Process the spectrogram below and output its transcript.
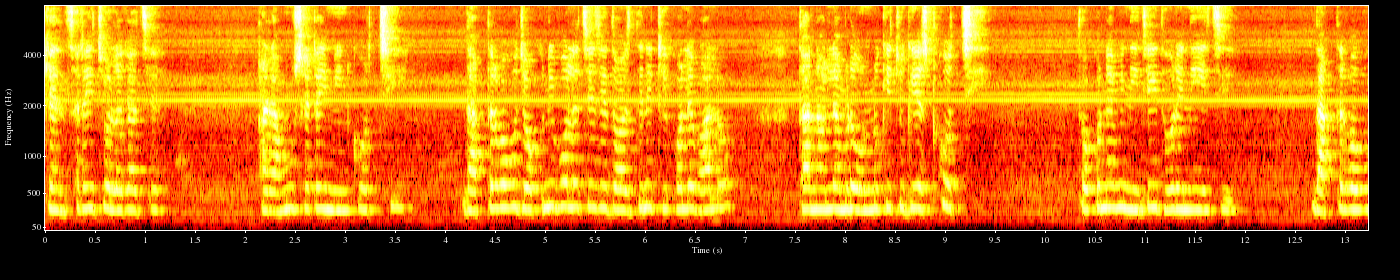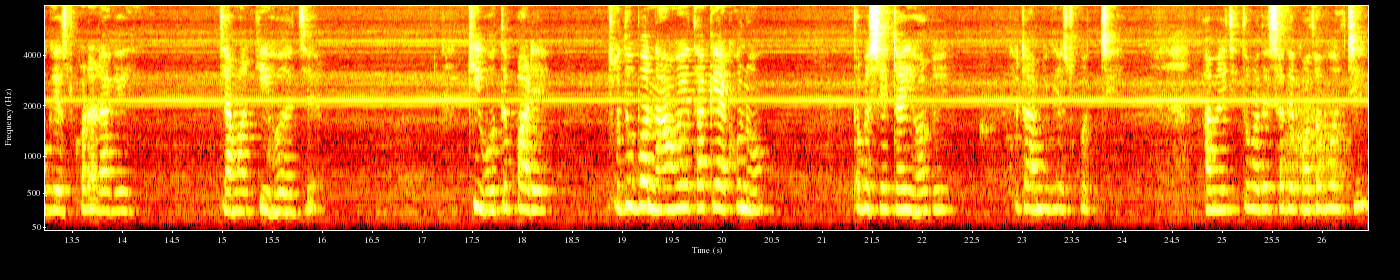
ক্যান্সারেই চলে গেছে। আর আমিও সেটাই মিন করছি। ডাক্তারবাবু যখনই বলেছে যে দশ দিনে ঠিক হলে ভালো, তা নাহলে আমরা অন্য কিছু গেস্ট করছি। তখন আমি নিজেই ধরে নিয়েছি, ডাক্তারবাবু গেস্ট করার আগেই যে আমার কী হয়েছে, কি হতে পারে। যদিও বা না হয়ে থাকে এখনও তবে সেটাই হবে, সেটা আমি গেস্ট করছি। আমি এই যে তোমাদের সাথে কথা বলছি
